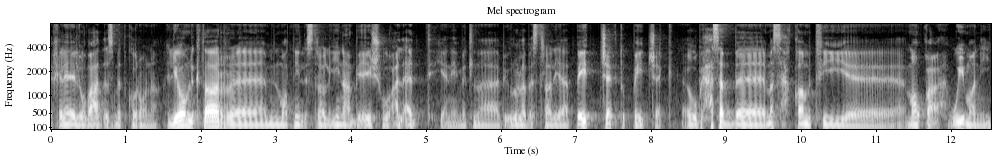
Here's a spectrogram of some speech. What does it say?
خلال وبعد أزمة كورونا. اليوم الكتار آه، من المواطنين الاستراليين عم بيعيشوا على القد. يعني مثل ما بيقولوا لها بأستراليا paycheck to paycheck وبحسب مسح قامت فيه موقع وي ماني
